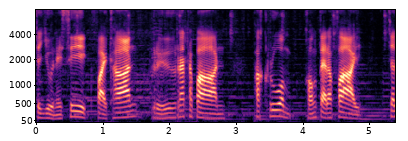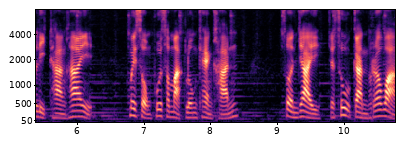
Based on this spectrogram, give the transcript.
จะอยู่ในซีกฝ่ายค้านหรือรัฐบาล พักร่วมของแต่ละฝ่ายจะหลีกทางให้ ไม่ส่งผู้สมัครลงแข่งขัน ส่วนใหญ่จะสู้กันระหว่าง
